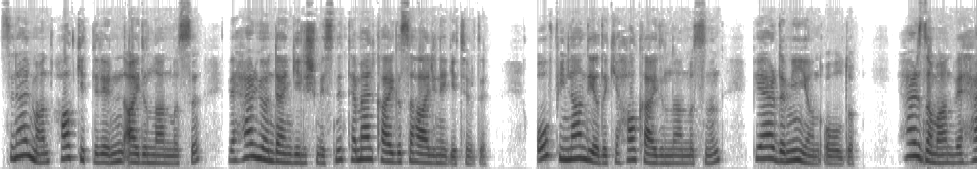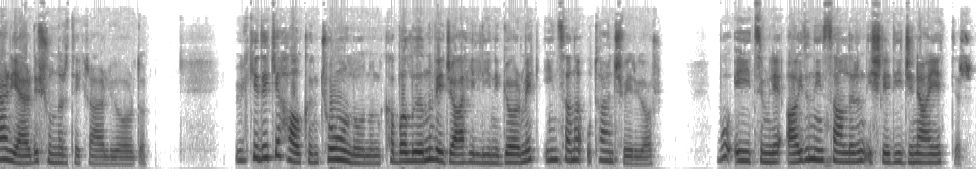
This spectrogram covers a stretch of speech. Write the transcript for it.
Sinelman, halk kitlelerinin aydınlanması ve her yönden gelişmesini temel kaygısı haline getirdi. O, Finlandiya'daki halk aydınlanmasının Pierre Dominion oldu. Her zaman ve her yerde şunları tekrarlıyordu. Ülkedeki halkın çoğunluğunun kabalığını ve cahilliğini görmek insana utanç veriyor. Bu eğitimli aydın insanların işlediği cinayettir.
